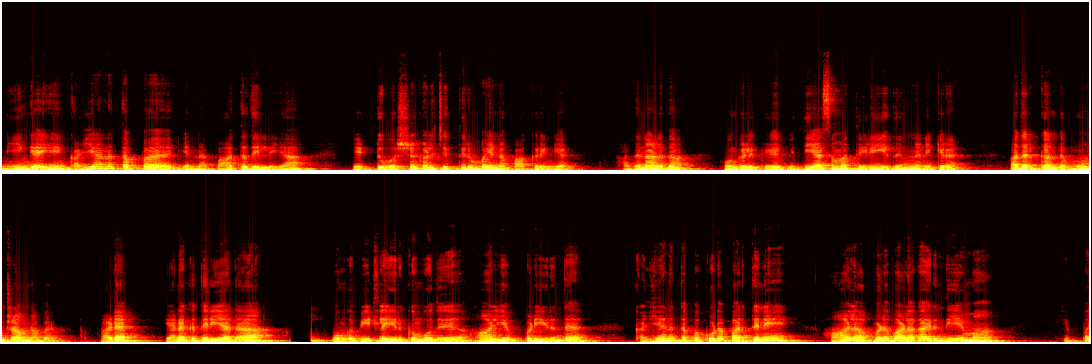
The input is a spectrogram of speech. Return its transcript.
நீங்கள் என் கல்யாணத்தப்ப என்னை பார்த்தது இல்லையா? எட்டு வருஷம் கழித்து திரும்ப என்னை பார்க்குறீங்க. அதனால தான் உங்களுக்கு வித்தியாசமாக தெரியுதுன்னு நினைக்கிறேன். அதற்கு அந்த மூன்றாம் நபர் அட எனக்கு தெரியாதா? உங்கள் வீட்டில் இருக்கும்போது ஆள் எப்படி இருந்த? கல்யாணத்தப்ப கூட பார்த்தேனே ஆள் அவ்வளவு அழகாக இருந்தியேம்மா. இப்போ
